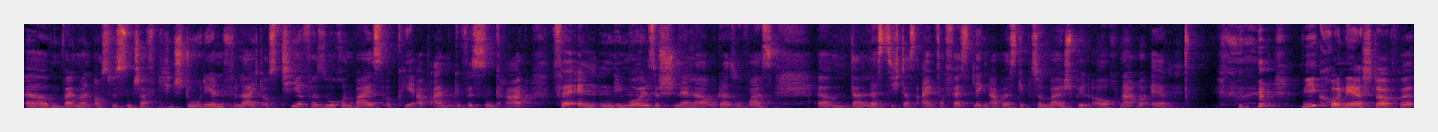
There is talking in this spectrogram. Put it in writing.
ähm, weil man aus wissenschaftlichen Studien, vielleicht aus Tierversuchen weiß, okay, ab einem gewissen Grad verenden die Mäuse schneller oder sowas. Ähm, dann lässt sich das einfach festlegen. Aber es gibt zum Beispiel auch Nahr äh, Mikronährstoffe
